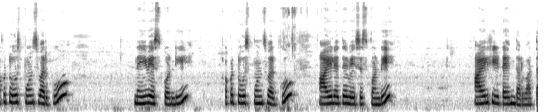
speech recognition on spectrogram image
ఒక టూ స్పూన్స్ వరకు నెయ్యి వేసుకోండి. ఒక టూ స్పూన్స్ వరకు ఆయిల్ అయితే వేసేసుకోండి. ఆయిల్ హీట్ అయిన తర్వాత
